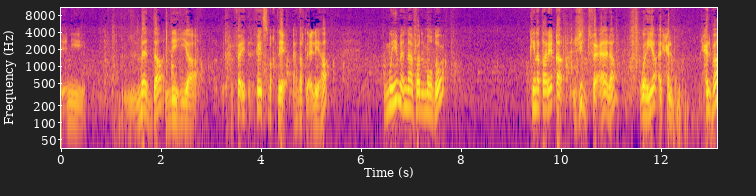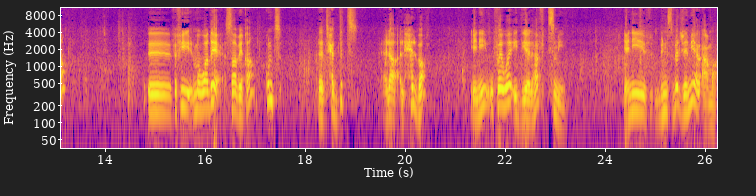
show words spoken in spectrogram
يعني المادة اللي هي فايت سبقت لي هضرت عليها. المهم أن في هذا الموضوع كاينة طريقة جد فعالة وهي الحلبة. الحلبة أه، ففي المواضيع السابقه كنت تحدثت على الحلبة يعني وفوائد ديالها في التسمين. يعني بالنسبة لجميع الأعمار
